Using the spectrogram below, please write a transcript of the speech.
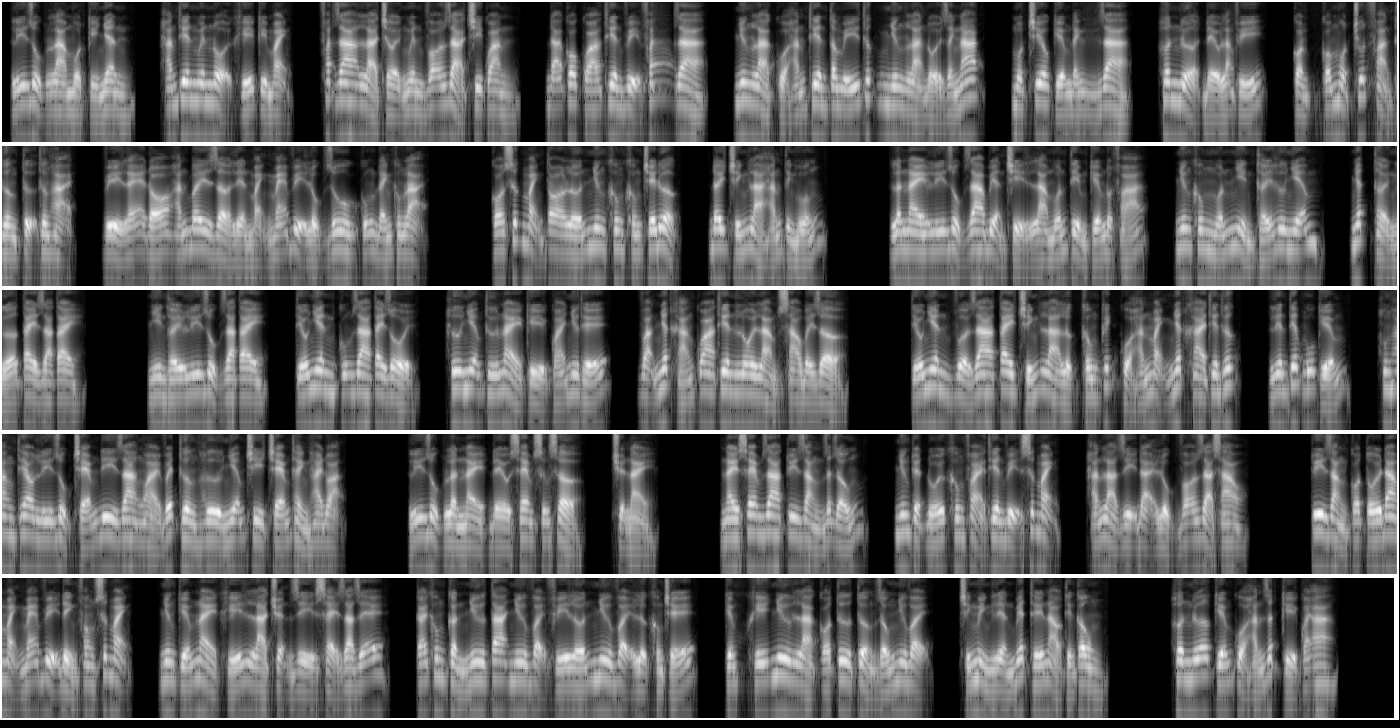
Lý Dục là một kỳ nhân, hắn thiên nguyên nội khí kỳ mạnh, phát ra là trời nguyên võ giả chi quan, đã có quá thiên vị phát ra, nhưng là của hắn thiên tâm ý thức nhưng là nổi danh nát, một chiêu kiếm đánh ra, hơn nửa đều lãng phí, còn có một chút phản thương tự thương hại, vì lẽ đó hắn bây giờ liền mạnh mẽ vị lục du cũng đánh không lại. Có sức mạnh to lớn nhưng không khống chế được, đây chính là hắn tình huống. Lần này Lý Dục ra biển chỉ là muốn tìm kiếm đột phá, nhưng không muốn nhìn thấy hư nhiễm, nhất thời ngứa tay ra tay. Nhìn thấy Lý Dục ra tay, Tiếu Nhiên cũng ra tay rồi, hư nhiệm thứ này kỳ quái như thế, vạn nhất kháng qua thiên lôi làm sao bây giờ. Tiếu Nhiên vừa ra tay chính là lực công kích của hắn mạnh nhất khai thiên thức, liên tiếp ngũ kiếm, hung hăng theo Lý Dục chém đi ra ngoài vết thương hư nhiễm chi chém thành hai đoạn. Lý Dục lần này đều xem sướng sở, chuyện này. Này xem ra tuy rằng rất giống, nhưng tuyệt đối không phải thiên vị sức mạnh, hắn là dị đại lục võ giả sao. Tuy rằng có tối đa mạnh mẽ vị đỉnh phong sức mạnh, nhưng kiếm này khí là chuyện gì xảy ra dễ, cái không cần như ta như vậy phí lớn như vậy lực không chế, kiếm khí như là có tư tưởng giống như vậy, chính mình liền biết thế nào tiến công. Hơn nữa kiếm của hắn rất kỳ quái a.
